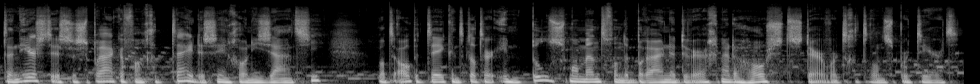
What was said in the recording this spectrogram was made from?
Ten eerste is er sprake van getijdensynchronisatie, wat ook betekent dat er impulsmoment van de bruine dwerg naar de hoostster wordt getransporteerd.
